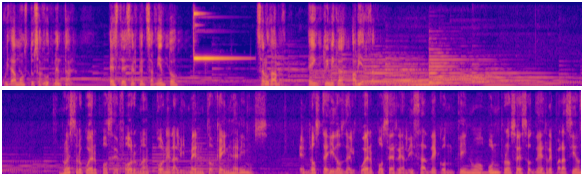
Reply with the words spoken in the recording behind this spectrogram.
cuidamos tu salud mental. Este es el pensamiento saludable en clínica abierta. Nuestro cuerpo se forma con el alimento que ingerimos. En los tejidos del cuerpo se realiza de continuo un proceso de reparación,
